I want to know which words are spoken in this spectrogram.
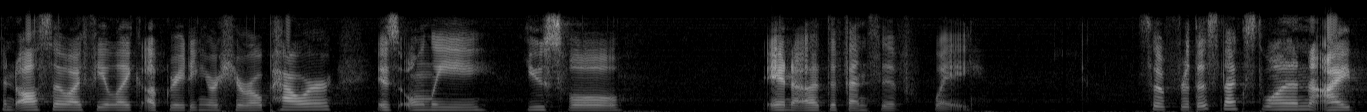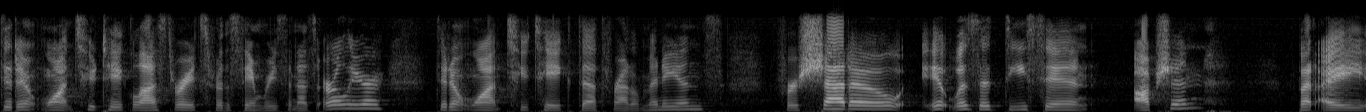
and also I feel like upgrading your hero power is only useful in a defensive way. So for this next one, I didn't want to take last rites for the same reason as earlier. Didn't want to take death rattle minions. For shadow, it was a decent option, but I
